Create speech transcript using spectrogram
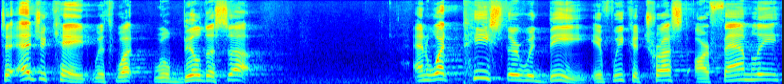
to educate with what will build us up. And what peace there would be if we could trust our family,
